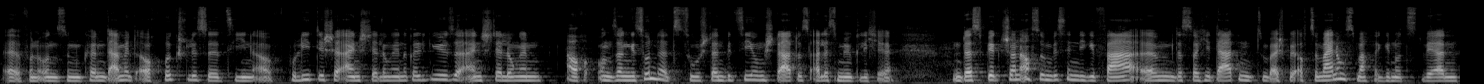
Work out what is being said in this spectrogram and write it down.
äh, von uns und können damit auch Rückschlüsse ziehen auf politische Einstellungen, religiöse Einstellungen, auch unseren Gesundheitszustand, Beziehungsstatus, alles Mögliche. Und das birgt schon auch so ein bisschen die Gefahr, ähm, dass solche Daten zum Beispiel auch zur Meinungsmache genutzt werden,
